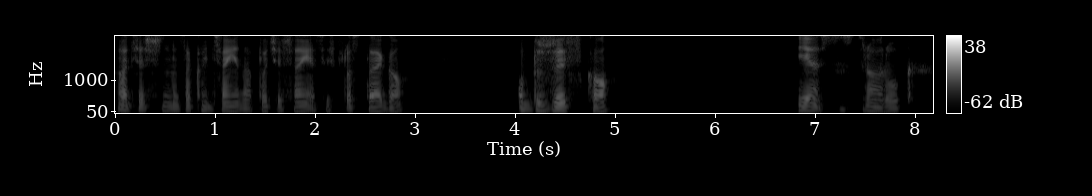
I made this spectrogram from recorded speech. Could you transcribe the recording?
chociaż na zakończenie, na pocieszenie coś prostego. Obrzysko. Jest Ostroruk.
